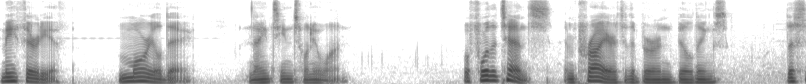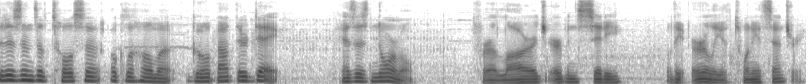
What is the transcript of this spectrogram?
May 30th, Memorial Day, 1921. Before the tents and prior to the burned buildings, the citizens of Tulsa, Oklahoma go about their day as is normal for a large urban city of the earliest 20th century.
